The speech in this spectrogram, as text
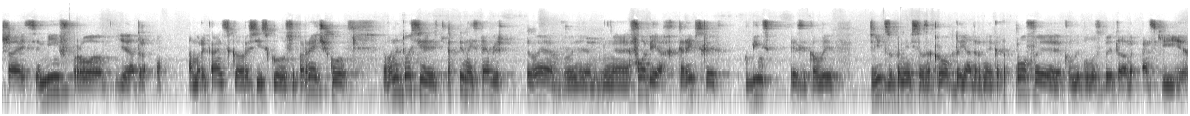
залишається міф про ядерну американсько-російську суперечку. Вони досі частина істебліш живе в е, фобіях карибської кубінської кризи, коли світ зупинився за крок до ядерної катастрофи, коли було збито американський е,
